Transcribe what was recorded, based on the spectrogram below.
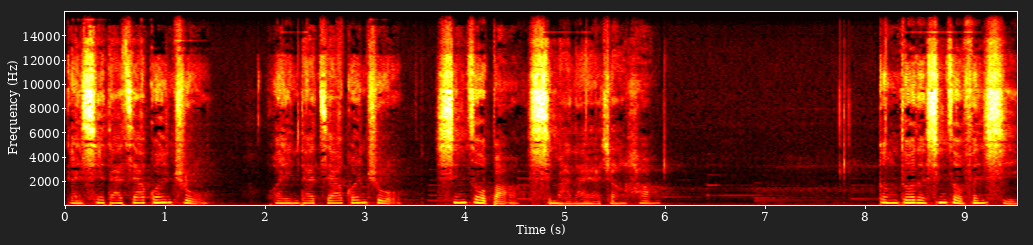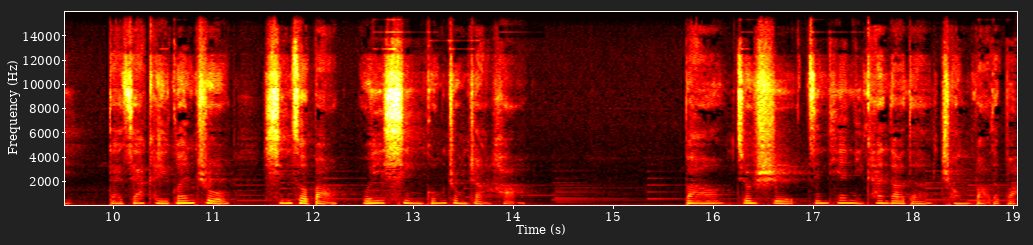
感谢大家关注，欢迎大家关注星座宝喜马拉雅账号。更多的星座分析，大家可以关注星座宝微信公众账号。宝就是今天你看到的城堡的宝，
